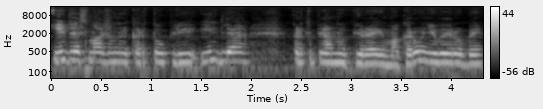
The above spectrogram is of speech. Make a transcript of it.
і для смаженої картоплі, і для картопляного пюре, і макароні вироби.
